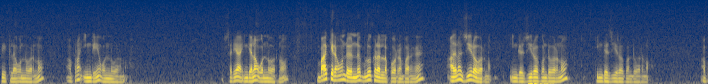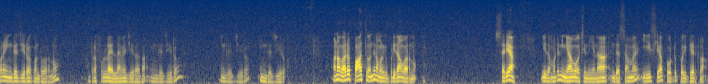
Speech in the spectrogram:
பீக்கில் ஒன்று வரணும். அப்புறம் இங்கேயும் ஒன்று வரணும். சரியா? இங்கெல்லாம் ஒன்று வரணும். பாக்கி ரவுண்டு வந்து ப்ளூ கலரில் போடுறேன் பாருங்கள் அதெல்லாம் ஜீரோ வரணும். இங்கே ஜீரோ கொண்டு வரணும். இங்கே ஜீரோ கொண்டு வரணும். அப்புறம் இங்கே ஜீரோ கொண்டு வரணும். அப்புறம் ஃபுல்லாக எல்லாமே ஜீரோ தான். இங்கே ஜீரோ இங்கே ஜீரோ இங்கே ஜீரோ ஆனால் வர பாத்து வந்து நம்மளுக்கு இப்படி தான் வரணும். சரியா? இதை மட்டும் நீங்கள் ஞாபகம் வச்சுருந்தீங்கன்னா இந்த செம்ம ஈஸியாக போட்டு போயிட்டே இருக்கலாம்.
